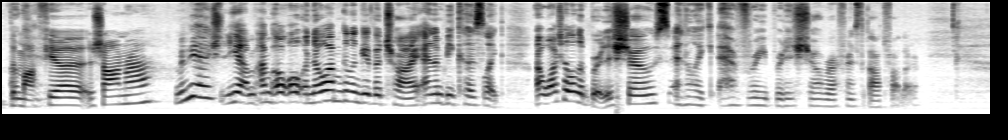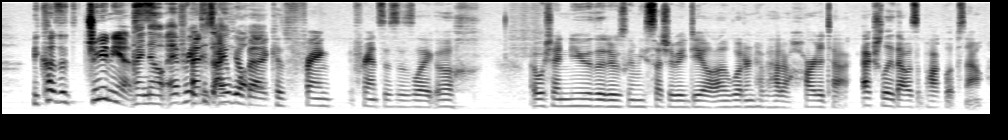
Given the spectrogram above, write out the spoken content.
the mafia genre Maybe I should. Yeah, I'm. I'm oh, oh, no, I'm gonna give it a try. And then because like I watch a lot of British shows, and like every British show referenced The Godfather. Because it's genius. I know, every- And 'cause I, I feel wa- bad because Frank Francis is like, ugh. I wish I knew that it was going to be such a big deal. I wouldn't have had a heart attack. Actually, that was Apocalypse Now.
